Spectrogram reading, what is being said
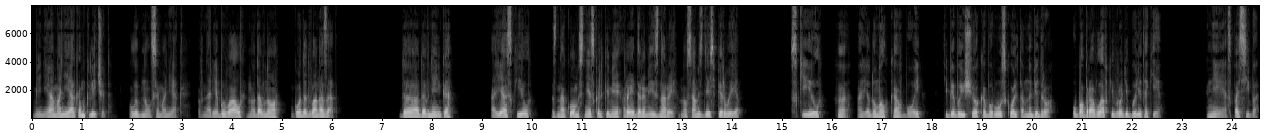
«Меня маньяком кличут», — улыбнулся маньяк. «В норе бывал, но давно, года два назад». «Да, давненько. А я Скилл, знаком с несколькими рейдерами из норы, но сам здесь впервые». «Скилл? Ха, а я думал, ковбой. Тебе бы еще кобуру с кольтом на бедро. У бобра в лавке вроде были такие». «Не, спасибо»,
